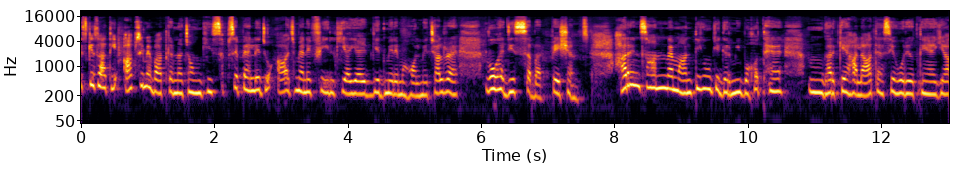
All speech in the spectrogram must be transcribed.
इसके साथ ही आपसे मैं बात करना चाहूँगी, सबसे पहले जो आज मैंने फ़ील किया या इर्द गिर्द मेरे माहौल में चल रहा है, वो है जी सब्र पेशेंस हर इंसान, मैं मानती हूँ कि गर्मी बहुत है घर के हालात ऐसे हो रहे होते हैं या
